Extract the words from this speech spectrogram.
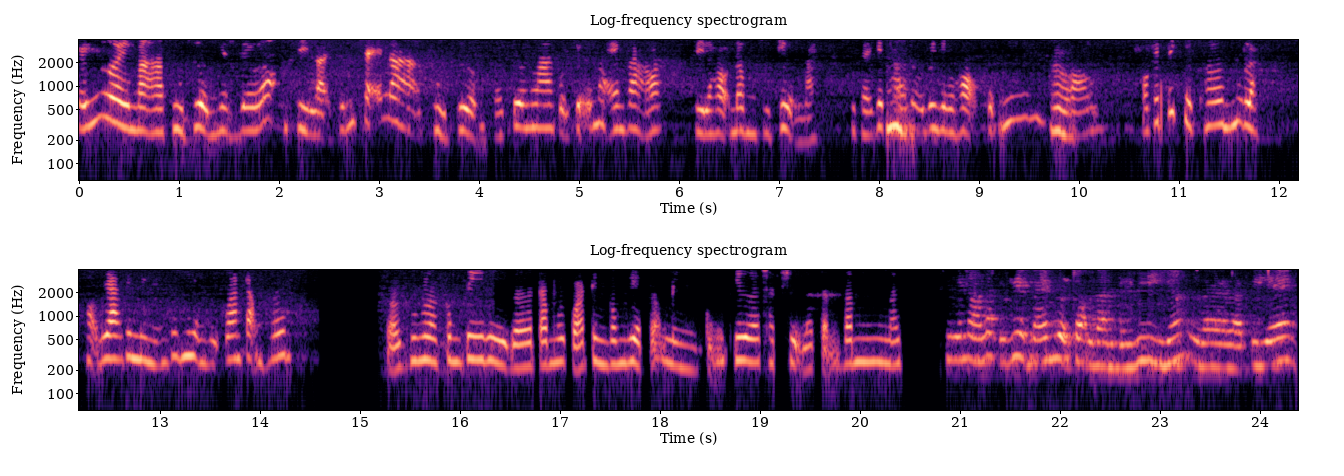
cái người mà thủ trưởng hiện giờ thì lại cũng sẽ là thủ trưởng cái tương lai của chỗ mà em vào vì là họ đồng thủ trưởng mà. Thì thấy cái thái ừ. độ bây giờ họ cũng ừ. có có cái tích cực hơn như là họ giao cho mình những cái nhiệm vụ quan trọng hơn. Nói chung là công ty thì trong cái quá trình công việc đó mình cũng chưa thật sự là tận tâm nói Chị nói là cái việc mà em lựa chọn làm cái gì nhá là là tùy em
